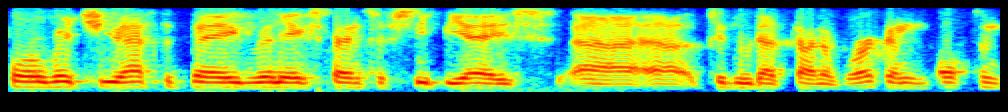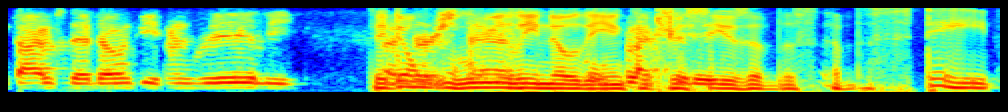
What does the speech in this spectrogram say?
for which you have to pay really expensive CPAs uh, uh, to do that kind of work, and oftentimes they don't even really They don't really know the intricacies of the of the state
